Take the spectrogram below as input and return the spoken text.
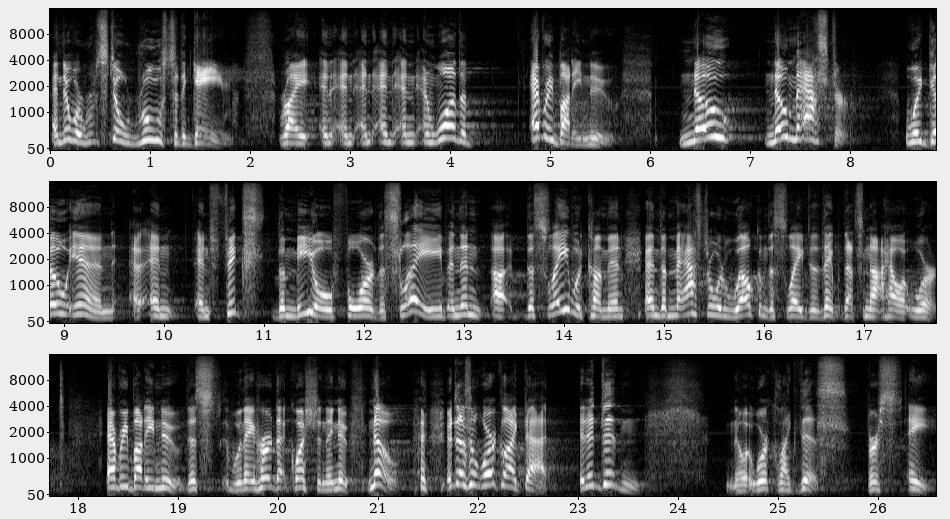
and there were still rules to the game, right? And, and, and, and, and one of the, everybody knew no, no master would go in and, and fix the meal for the slave, and then uh, the slave would come in and the master would welcome the slave to the table. That's not how it worked. Everybody knew this. When they heard that question, they knew no, it doesn't work like that. And it didn't. No, it worked like this. Verse 8.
